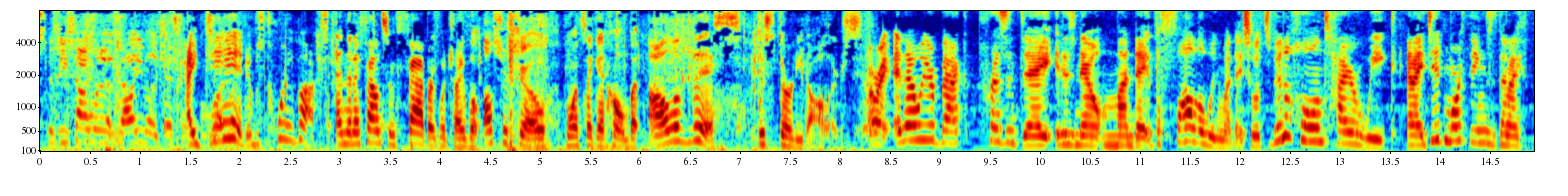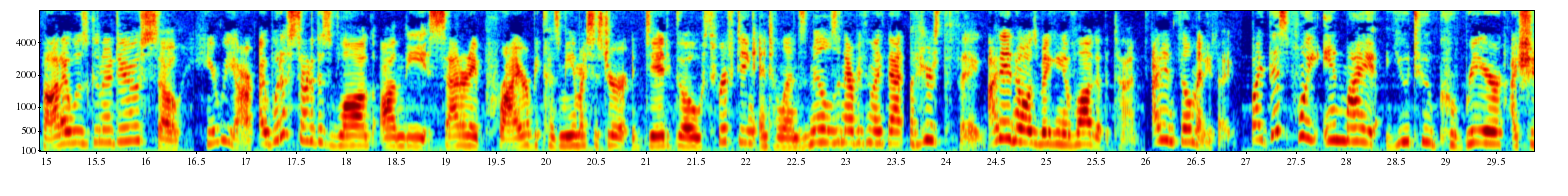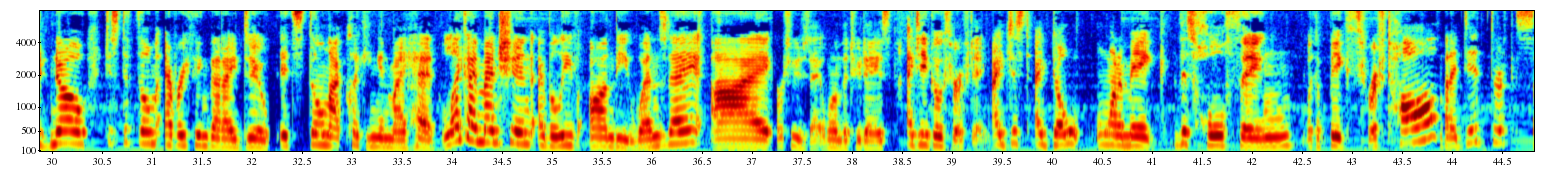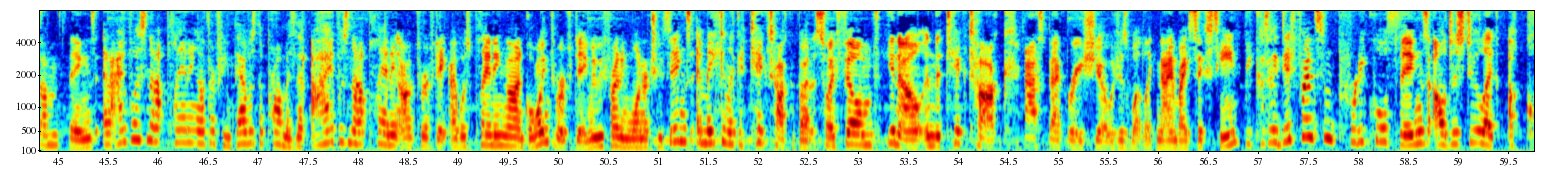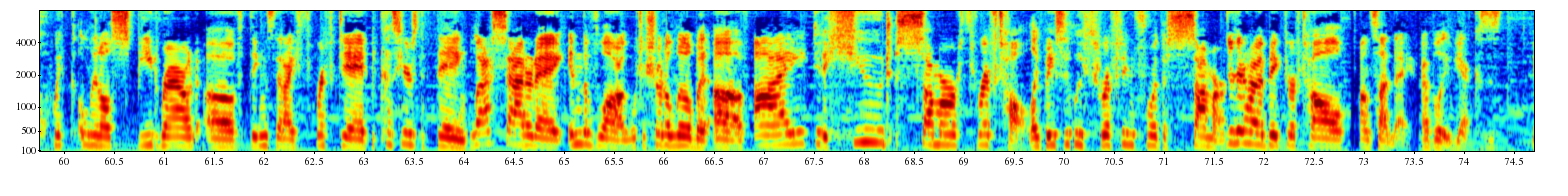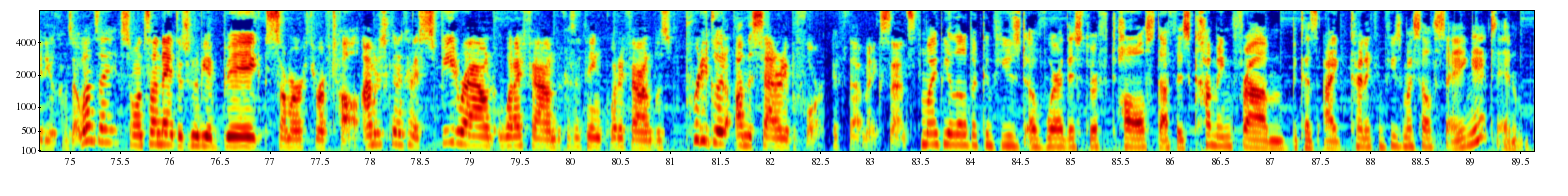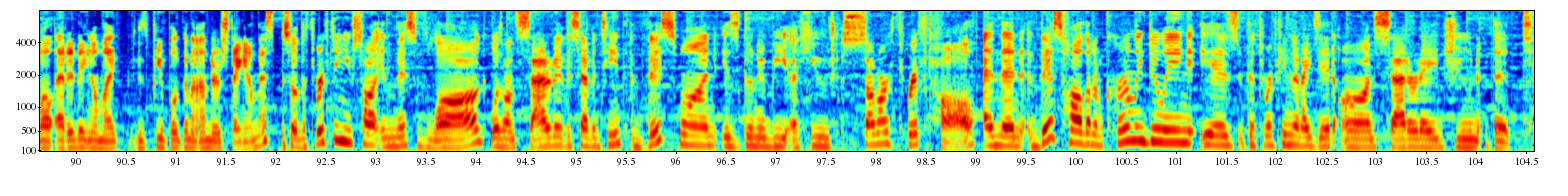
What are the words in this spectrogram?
Because you saw one at Value this. I did. It was 20 bucks. And then I found some fabric, which I will also show once I get home. But all of this was $30. All right, and now we are back present day. It is now Monday, the following Monday. So it's been a whole entire week. And I did more things than I thought I was gonna do. So here we are. I would have started this vlog on the Saturday prior because me and my sister did go thrifting and to Lens Mills and everything like that. But here's the thing. I didn't know I was making a vlog at the time. I didn't film anything. By this point in my YouTube career, I should know just to film everything that I do. It's still not clicking in my head. Like I mentioned, I believe on the Wednesday, I, or Tuesday, one of the two days, I did go thrifting. I just, I don't want to make this whole thing like a big thrift haul, but I did thrift some things and I was not planning on thrifting. That was the problem is that I was not planning on thrifting. I was planning on going thrifting, maybe finding one or two things and making like a TikTok about it. So I filmed, you know, in the TikTok aspect ratio, which is what, like 9 by 16? Because I did find some pretty cool things. I'll just do like a quick little speed round of things that I thrifted because here's the thing. Last Saturday in the vlog, which I showed a little bit of, I did a huge summer thrift haul, like basically thrifting for the summer. You're gonna have a big thrift haul on Sunday, I believe, yeah, because video comes out Wednesday. So on Sunday, there's gonna be a big summer thrift haul. I'm just gonna kind of speed around what I found because I think what I found was pretty good on the Saturday before, if that makes sense. Might be a little bit confused of where this thrift haul stuff is coming from because I kind of confused myself saying it. And while editing, I'm like, is people gonna understand this? So the thrifting you saw in this vlog was on Saturday the 17th. This one is gonna be a huge summer thrift haul. And then this haul that I'm currently doing is the thrifting that I did on Saturday, June the 10th,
